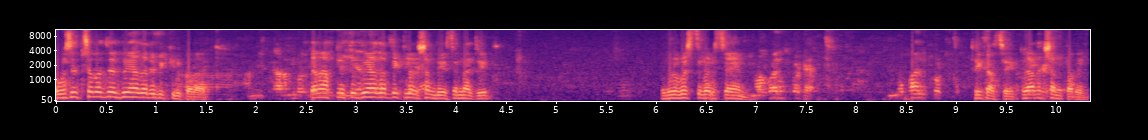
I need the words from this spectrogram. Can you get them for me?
উচিত ছিল যে দুই হাজারে বিক্রি করার। কেন আপনি তো দুই হাজার ডিক্লারেশন দিয়েছেন নাজিব। এবার বুঝতে পারছেন? ঠিক আছে কালেকশন করেন।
